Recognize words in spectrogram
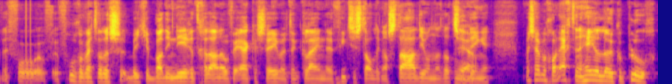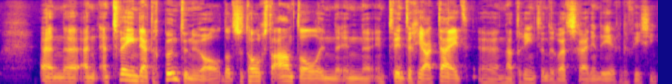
Voor, vroeger werd wel eens een beetje badinerend gedaan over RKC met een kleine fietsenstalling als stadion en dat soort dingen. Maar ze hebben gewoon echt een hele leuke ploeg. En, uh, en, en 32 punten nu al. Dat is het hoogste aantal in, in, in 20 jaar tijd. Uh, na 23 wedstrijden in de Eredivisie.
